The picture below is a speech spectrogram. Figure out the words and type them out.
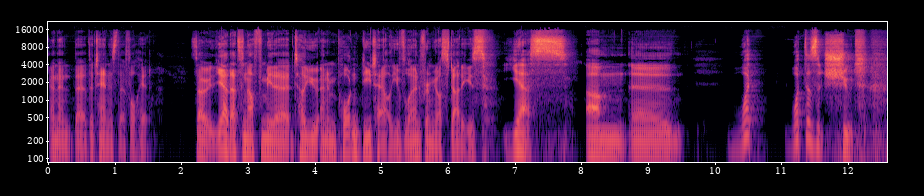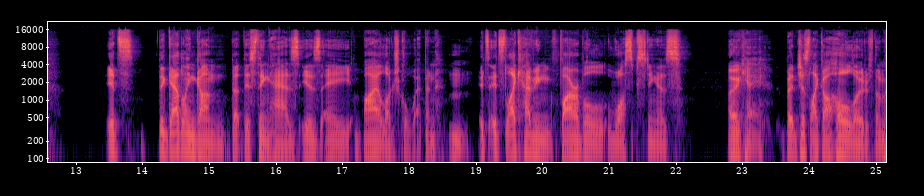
And then the, the 10 is the full hit. So, yeah, that's enough for me to tell you an important detail you've learned from your studies. Yes. Um, uh, what what does it shoot? It's the Gatling gun that this thing has is a biological weapon. Hmm. It's it's like having fireable wasp stingers, Okay. but just like a whole load of them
